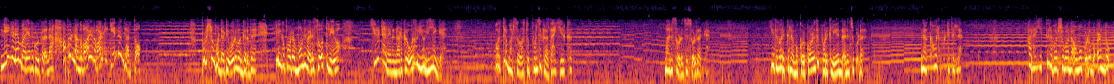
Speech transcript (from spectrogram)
நீங்களே மரியாதை கொடுக்கலன்னா அப்புறம் நாங்க வாழற வாழ்க்கைக்கு என்னங்க அர்த்தம்? புருஷன் பொண்டாட்டி உறவுங்கிறது நீங்க போடுற மூணு வேளை சோத்துலயோ இருட்டறையில நடக்கிற உறவுலயோ இல்லைங்க. ஒருத்தர் மனசு ஒருத்தர் புரிஞ்சுக்கிறதா இருக்கு. மனசு உடஞ்சு சொல்றேங்க. இது வரைக்கும் நமக்கு ஒரு குழந்தை பிறக்கலையே நினைச்சு கூட நான் கவலைப்பட்டதில்ல. ஆனா இத்தனை வருஷமா நான் அவங்க கூட வாழ்ந்தோம்.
